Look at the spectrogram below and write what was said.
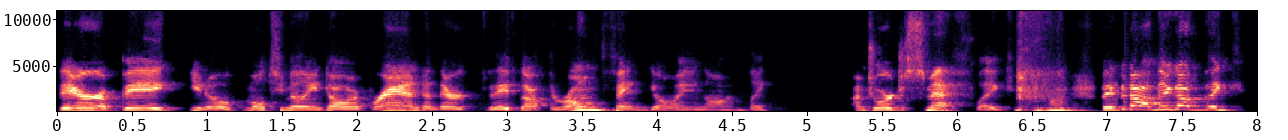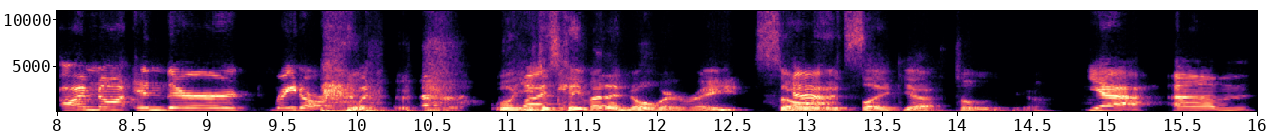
they're a big, you know, multi-million dollar brand and they're they've got their own thing going on. Like I'm Georgia Smith. Like mm-hmm. they got they got like I'm not in their radar. well, you just came out of nowhere, right? So yeah. it's like, yeah, totally. Yeah. Yeah. Um,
